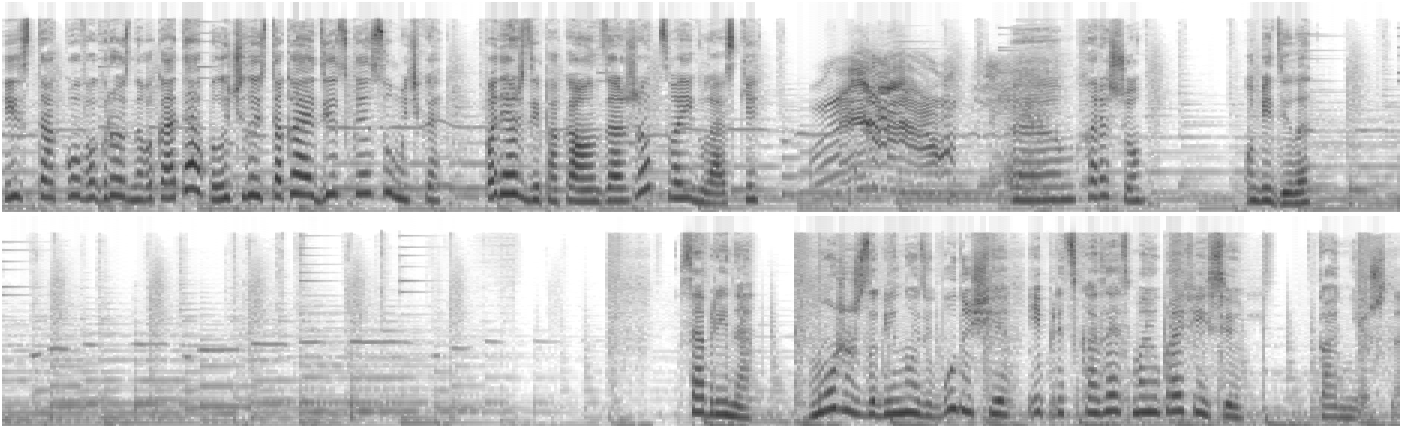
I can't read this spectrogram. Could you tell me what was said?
Из такого грозного кота получилась такая детская сумочка. Подожди, пока он зажжет свои глазки. Эм, хорошо. Убедила. Сабрина, можешь заглянуть в будущее и предсказать мою профессию? Конечно.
